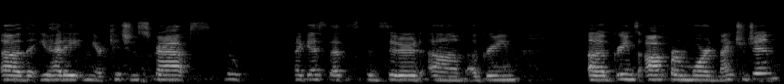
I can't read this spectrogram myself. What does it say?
uh, that you had eaten, your kitchen scraps, poop. I guess that's considered um, a green. Uh, greens offer more nitrogen,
